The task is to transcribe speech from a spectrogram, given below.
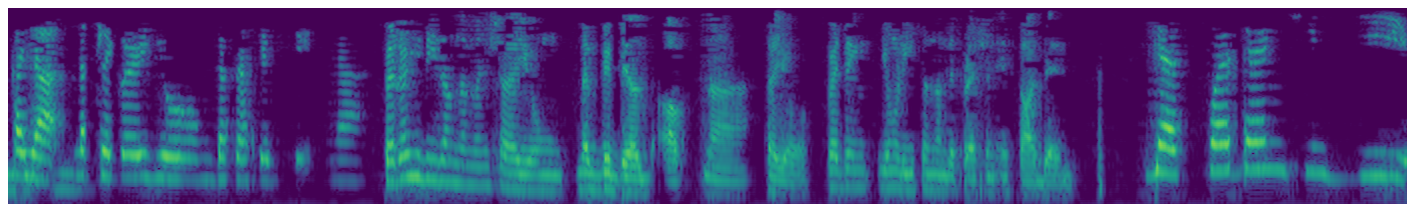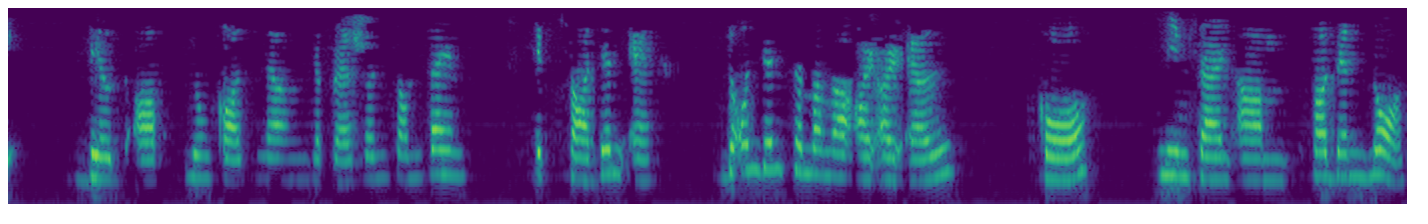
Kaya, na-trigger yung depressive state Pero hindi lang naman siya yung nagbe-build up na sa'yo. Pwedeng yung reason ng depression is sudden. Yes, pwedeng hindi build up yung cause ng depression. Sometimes, it's sudden eh. Doon din sa mga RRL ko, minsan, um, sudden loss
